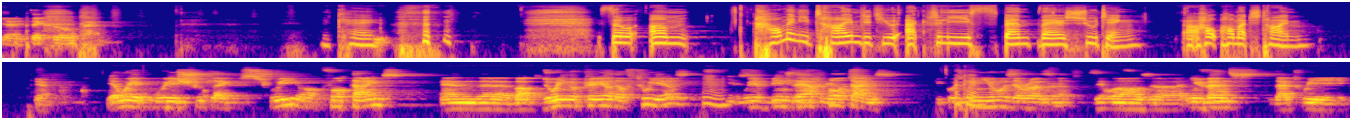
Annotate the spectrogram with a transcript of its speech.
yeah, it takes a long time. Okay. so, um, how many time did you actually spend there shooting? Uh, how how much time? Yeah, yeah. We we shoot like three or four times, and uh, about during a period of two years, Mm. we have been there four times because Okay. we knew there was uh, there was uh, events that we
